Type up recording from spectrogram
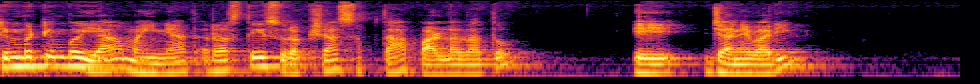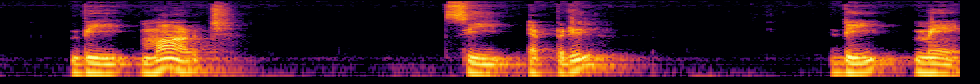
टिंबटिंब या महिन्यात रस्ते सुरक्षा सप्ताह पाळला जातो. ए, जानेवारी. B March. C April. D May.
